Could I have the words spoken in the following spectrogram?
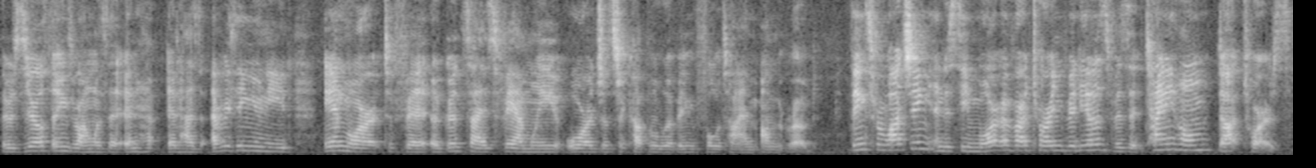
There's zero things wrong with it and it has everything you need and more to fit a good sized family or just a couple living full time on the road. Thanks for watching and to see more of our touring videos visit tinyhome.tours.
